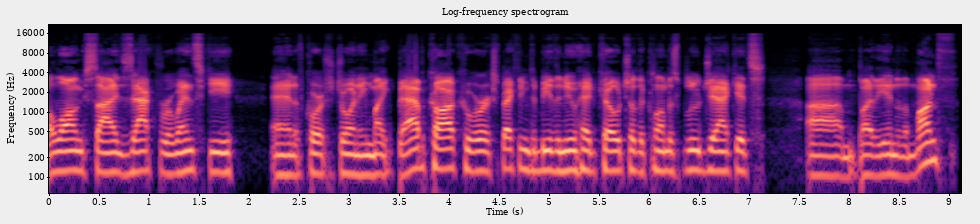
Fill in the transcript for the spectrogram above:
alongside Zach Werenski and, of course, joining Mike Babcock, who we're expecting to be the new head coach of the Columbus Blue Jackets um, by the end of the month.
